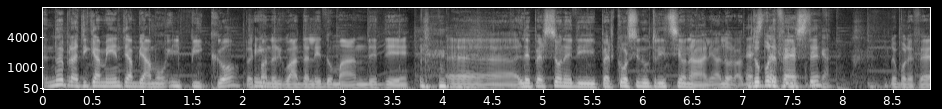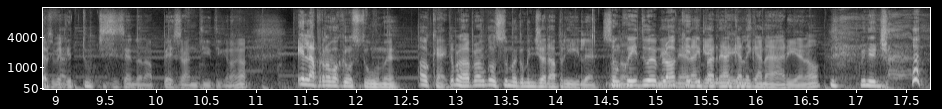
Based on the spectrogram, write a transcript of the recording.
eh, noi praticamente abbiamo il picco per Sì. quanto riguarda le domande delle persone di percorsi nutrizionali. Allora, È dopo le feste, dopo le feste, perché tutti si sentono appesantiti, no? E la prova costume. ok però la prova costume comincia ad aprile. Sono No, quei due blocchi di neanche, partenza. neanche alle Canarie, no? Quindi, già-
